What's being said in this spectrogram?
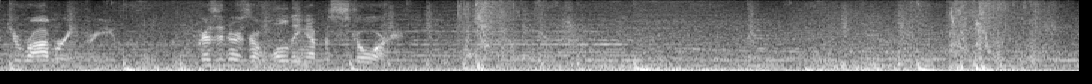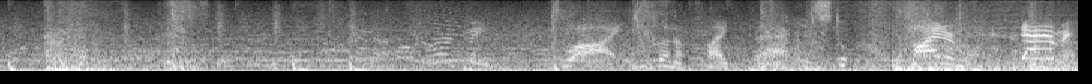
Marked a robbery for you. Prisoners are holding up a store. Why? You gonna fight back? It's Spider-Man! Damn it!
